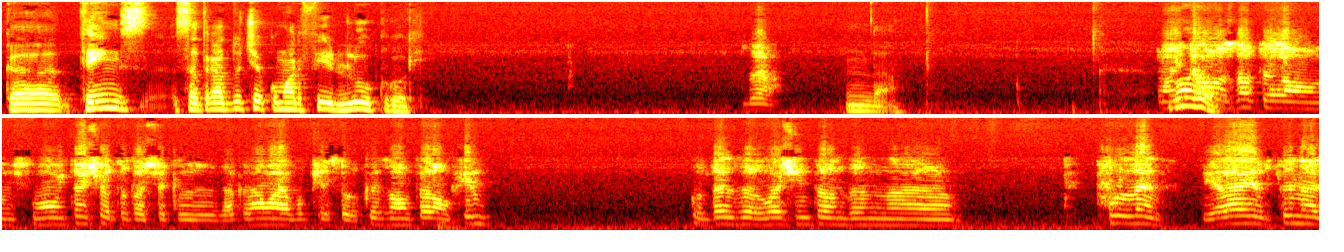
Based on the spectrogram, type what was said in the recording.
Că things să traduce cum ar fi lucruri. Da. Da. M-am Mă uitat rog. o dată la un... și M-am uitat și eu tot așa, că dacă n-am mai avut ce să lucrez, m-am uitat la un film cu Denzel Washington din uh, Full Length. Era el tânăr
